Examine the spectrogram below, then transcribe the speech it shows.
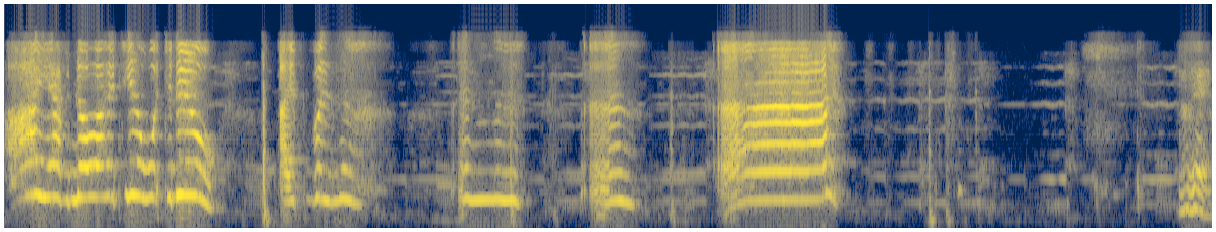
I have no idea what to do. I was... Uh, and... Uh, Okay.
